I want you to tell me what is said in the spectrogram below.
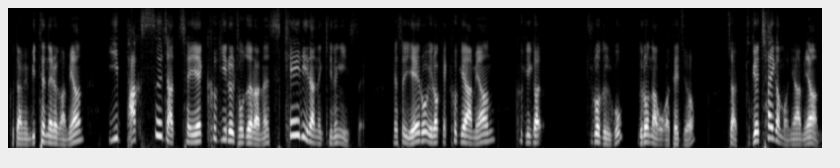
그 다음에 밑에 내려가면 이 박스 자체의 크기를 조절하는 스케일이라는 기능이 있어요. 그래서 얘로 이렇게 크게 하면 크기가 줄어들고 늘어나고가 되죠. 자, 두 개 차이가 뭐냐면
